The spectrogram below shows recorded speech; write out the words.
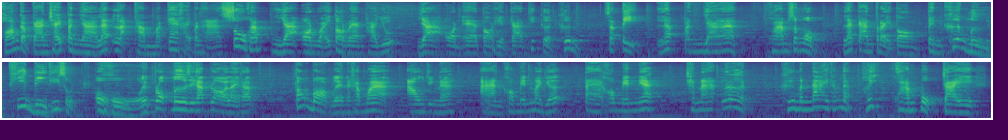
พร้อมกับการใช้ปัญญาและหลักธรรมมาแก้ไขปัญหาสู้ครับ อย่าอ่อนไหวต่อแรงพายุ อย่าอ่อนแอต่อเหตุการณ์ที่เกิดขึ้น สติและปัญญา ความสงบ และการไตร่ตรองเป็นเครื่องมือที่ดีที่สุด โอ้โห ปรบมือสิครับ รออะไรครับ ต้องบอกเลยนะครับว่าเอาจริงนะ อ่านคอมเมนต์มาเยอะ แต่คอมเมนต์เนี้ยชนะเลิศ คือมันได้ทั้งแบบ เฮ้ย ความปลุกใจ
